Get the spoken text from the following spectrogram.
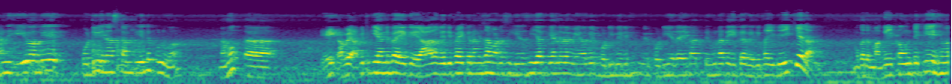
අන්න ඒ වගේ පොඩි වෙනස්කම් තියෙන්න පුළුවන් නමුත් ඒක අපි අපිට කියන්න බෑ ඒක එයාලා වෙරිෆයි කරන නිසා මට 100%ක් කියන්න බෑ මේ වගේ පොඩි වෙරිෆයි පොඩි එර එකක් තිබුණාට ඒක වෙරිෆයි වෙයි කියලා මොකද මගේ account එකේ එහෙම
